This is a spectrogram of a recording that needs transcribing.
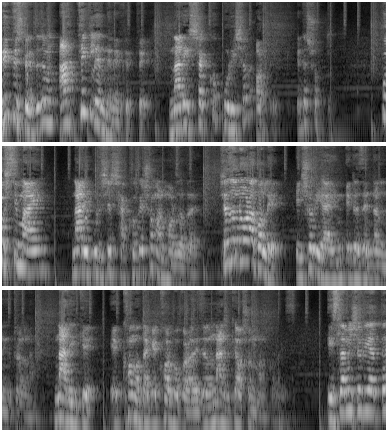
নির্দিষ্ট ক্ষেত্রে, যেমন আর্থিক লেনদেনের ক্ষেত্রে, নারীর সাক্ষ্য পুরুষের অর্ধেক, এটা সত্য। পশ্চিম আইন নারী পুরুষের সাক্ষ্যকে সমান মর্যাদা দেয় সেজন্য ওরা বলে, এই সরি আইন, এটা জেন্ডার নিউট্রাল না। নারীকে ক্ষমতাকে খর্ব করা হয়েছে এবং নারীকে অসম্মান করা হয়েছে। ইসলামী শরিয়াতে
